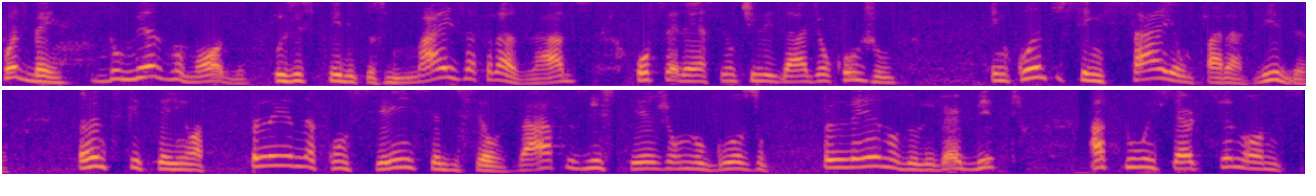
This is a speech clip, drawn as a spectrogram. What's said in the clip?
Pois bem, do mesmo modo, os espíritos mais atrasados oferecem utilidade ao conjunto, enquanto se ensaiam para a vida antes que tenham a plena consciência de seus atos e estejam no gozo pleno do livre-arbítrio, atuam em certos fenômenos,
